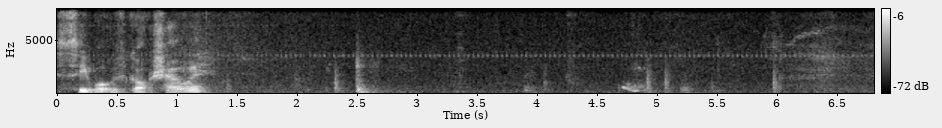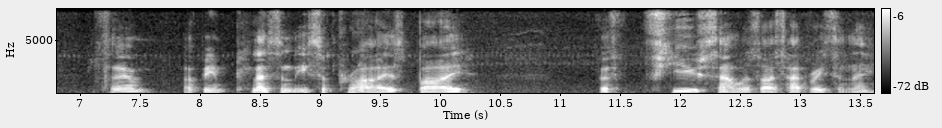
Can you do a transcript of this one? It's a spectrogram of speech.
see what we've got, shall we? So I've been pleasantly surprised by the few sours I've had recently.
